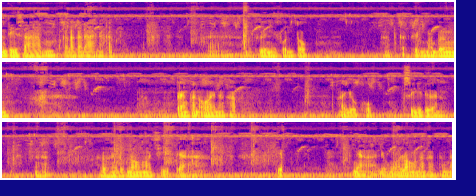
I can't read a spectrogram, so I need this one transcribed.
ันที่สามกรกฎานะครับเมื่อคืนมีฝนตกครับก็ขึ้นมาเบิงแปลงพันอ้อยนะครับ อายุครบสี่เดือนนะครับเราให้ลูกน้องมาฉีดยาเก็บหญ้าอยู่หัวร่องนะครับข้างใน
